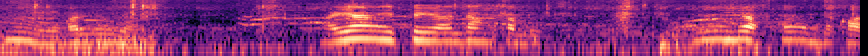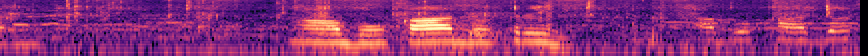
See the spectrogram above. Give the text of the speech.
Hmm, kaliwa. Ayan, ito yata ang kaliwa. Ayun, yung avocado. Avocado tree. Avocados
